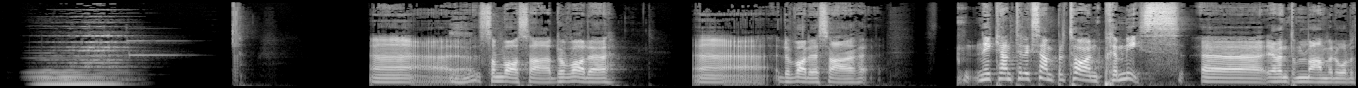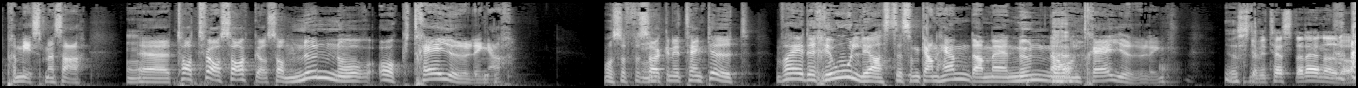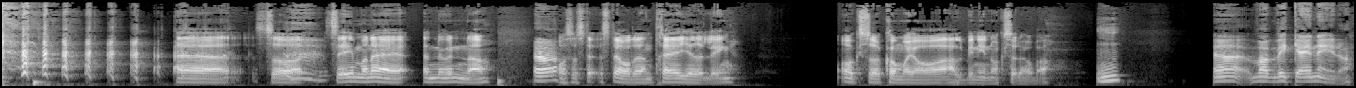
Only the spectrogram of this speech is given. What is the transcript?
Eh, Som var så här, då var det... eh, då var det så här... Ni kan till exempel ta en premiss. eh, jag vet inte om man använder ordet premiss, men så här. eh, ta två saker som nunnor och trehjulingar. Och så försöker ni tänka ut, vad är det roligaste som kan hända med en nunna och en trehjuling? Just Ska vi testa det nu då? Så Simon är en nunna Ja. och så st- står det en trehjuling. Och så kommer jag och Albin in också då va? Mm. Eh, vad, vilka är ni då?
